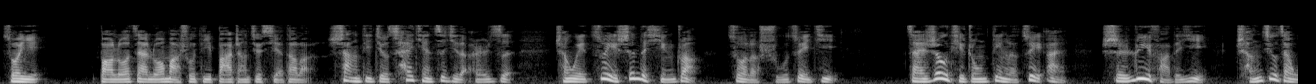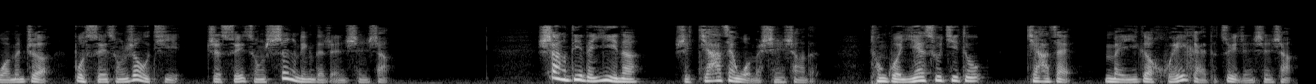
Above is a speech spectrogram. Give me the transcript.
所以，保罗在罗马书第八章就写到了：上帝就差遣自己的儿子，成为最深的形状，做了赎罪祭，在肉体中定了罪案，使律法的义成就在我们这不随从肉体。只随从圣灵的人身上，上帝的意呢是加在我们身上的，通过耶稣基督加在每一个悔改的罪人身上。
